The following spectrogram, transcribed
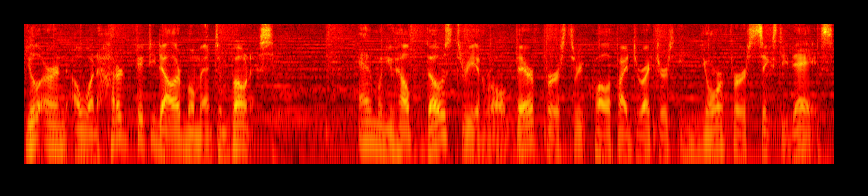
you'll earn a $150 momentum bonus. And when you help those three enroll their first three qualified directors in your first 60 days,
